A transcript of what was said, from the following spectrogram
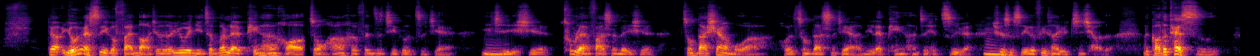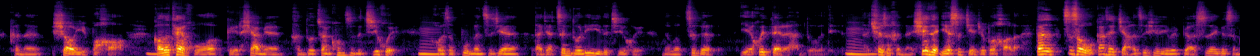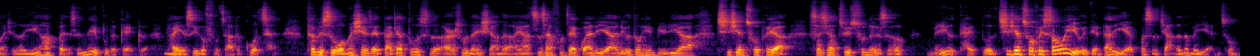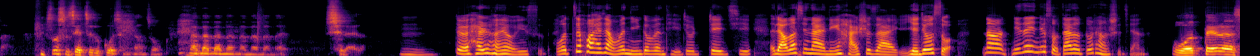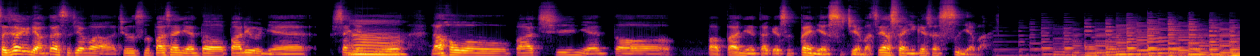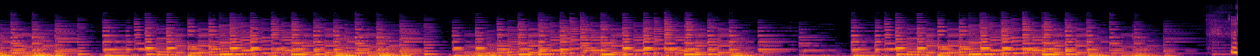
对，永远是一个烦恼，就是因为你怎么来平衡好总行和分支机构之间，以及一些突然发生的一些重大项目啊或者重大事件啊，你来平衡这些资源，确实是一个非常有技巧的。那搞得太死，可能效益不好。搞得太活，给了下面很多钻空子的机会，嗯，或者部门之间大家争夺利益的机会，那么这个也会带来很多问题，嗯，确实很难，现在也是解决不好了。但是至少我刚才讲的这些里面表示了一个什么，就是银行本身内部的改革，它也是一个复杂的过程。特别是我们现在大家都是耳熟能详的，哎呀，资产负债管理啊，流动性比例啊，期限错配啊，实际上最初那个时候没有太多的期限错配，稍微有一点，但是也不是讲的那么严重的。都是在这个过程当中，慢慢、慢慢、慢慢、慢慢起来的。嗯，对，还是很有意思的。我最后还想问您一个问题，就这一期聊到现在，您还是在研究所？那您在研究所待了多长时间呢？我待了实际上有两段时间吧，就是八三年到八六年三年多，啊然后八七年到八八年大概是半年时间吧，这样算应该算四年吧。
